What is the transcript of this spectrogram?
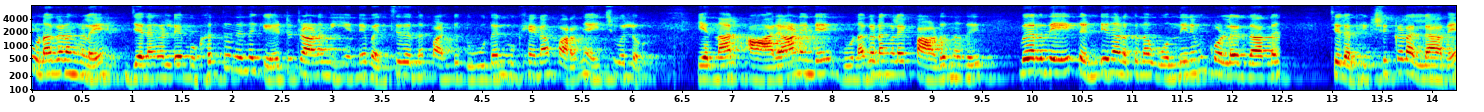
ഗുണഗണങ്ങളെ ജനങ്ങളുടെ മുഖത്ത് നിന്ന് കേട്ടിട്ടാണ് നീ എന്നെ ഭരിച്ചതെന്ന് പണ്ട് ദൂതൻ മുഖേന പറഞ്ഞയച്ചുവല്ലോ. എന്നാൽ ആരാണ് എന്റെ ഗുണഗണങ്ങളെ പാടുന്നത്? വെറുതെ തെണ്ടി നടക്കുന്ന ഒന്നിനും കൊള്ളരുതാത്ത ചില ഭിക്ഷുക്കളല്ലാതെ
